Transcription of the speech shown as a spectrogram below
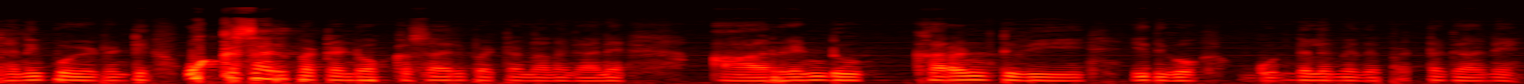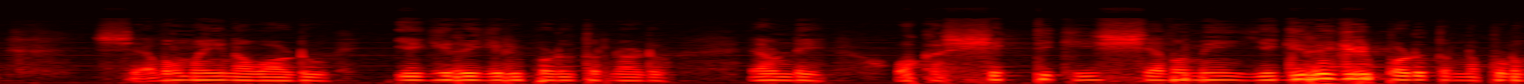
చనిపోయాడంటే ఒక్కసారి పెట్టండి ఒక్కసారి పెట్టండి అనగానే ఆ రెండు కరెంటువి ఇదిగో గుండెల మీద పెట్టగానే శవమైన వాడు ఎగిరెగిరి పడుతున్నాడు. ఏమండి? ఒక శక్తికి శవమే ఎగిరెగిరి పడుతున్నప్పుడు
